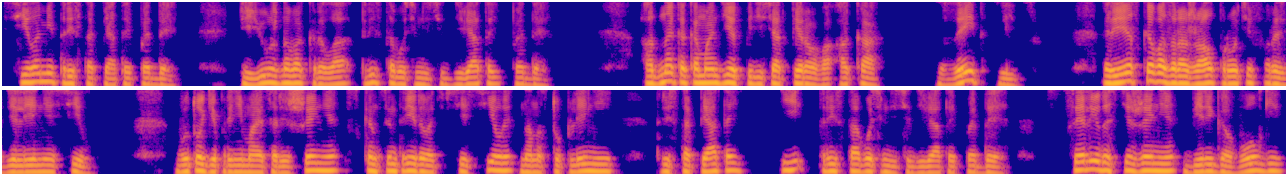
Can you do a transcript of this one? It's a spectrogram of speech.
силами 305 ПД и южного крыла 389 ПД. Однако командир 51-го АК Зейд Лиц резко возражал против разделения сил. В итоге принимается решение сконцентрировать все силы на наступлении 305 и 389 ПД с целью достижения берега Волги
